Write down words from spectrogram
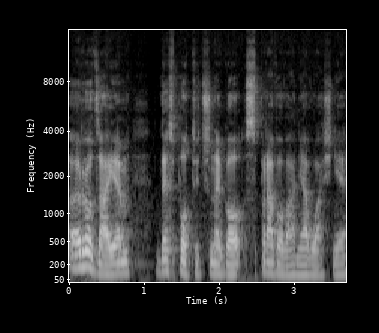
rodzajem despotycznego sprawowania właśnie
